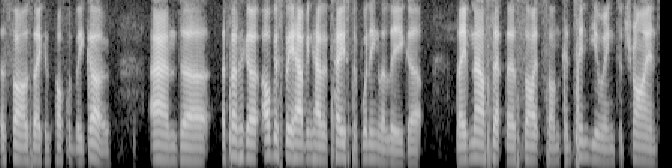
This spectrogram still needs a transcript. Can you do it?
as far as they can possibly go. And uh, Atletico, obviously having had a taste of winning the Liga, they've now set their sights on continuing to try and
